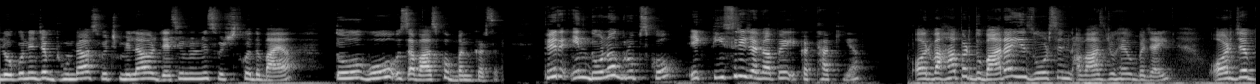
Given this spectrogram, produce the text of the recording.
लोगों ने जब ढूंढा स्विच मिला, और जैसे उन्होंने स्विच को दबाया तो वो उस आवाज़ को बंद कर सके। फिर इन दोनों ग्रुप्स को एक तीसरी जगह पे इकट्ठा किया और वहाँ पर दोबारा ये ज़ोर से आवाज़ जो है वो बजाई। और जब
